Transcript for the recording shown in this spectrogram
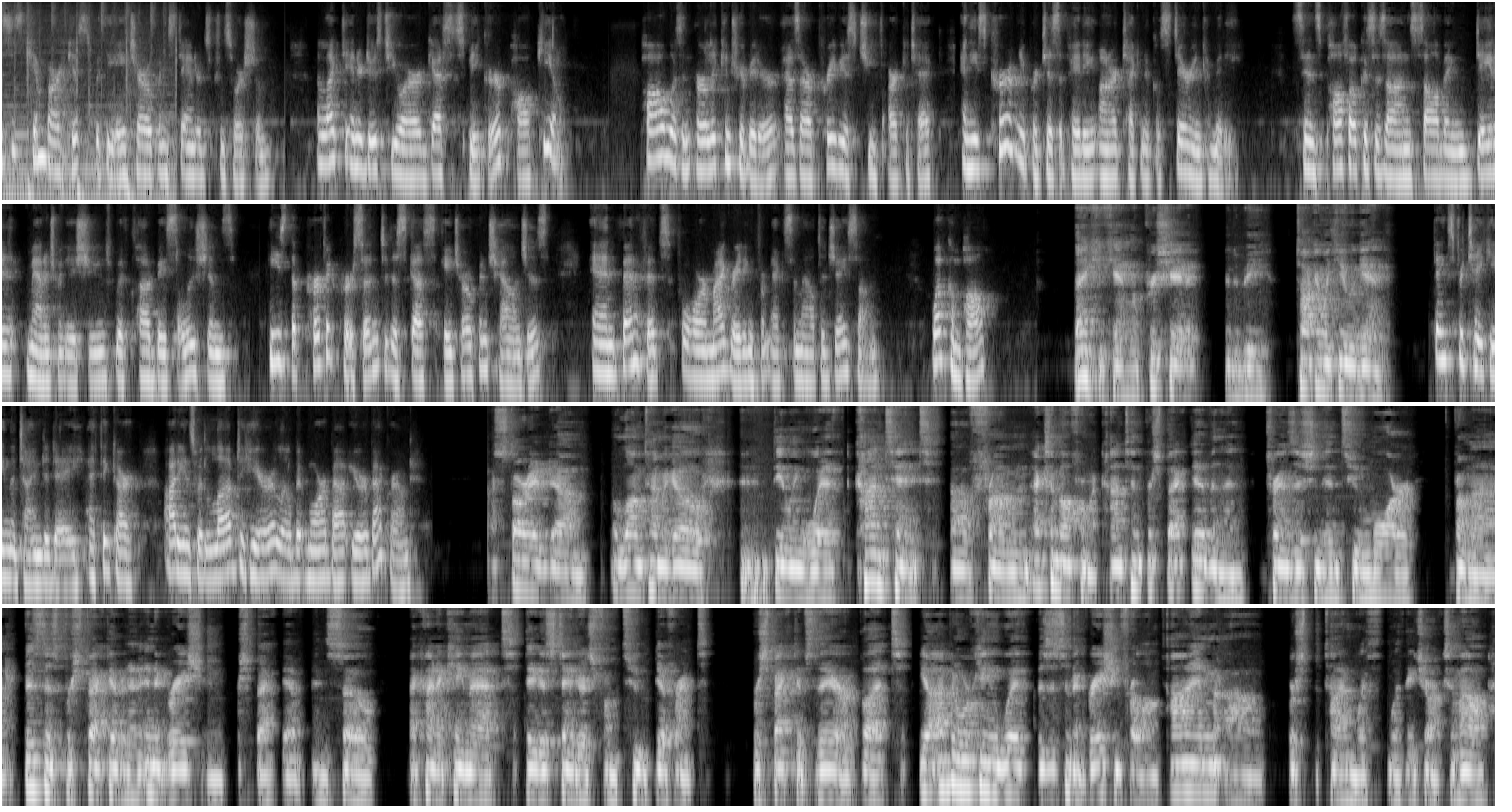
This is Kim Bartkus with the HR Open Standards Consortium. I'd like to introduce to you our guest speaker, Paul Kiel. Paul was an early contributor as our previous chief architect, and he's currently participating on our technical steering committee. Since Paul focuses on solving data management issues with cloud based solutions, he's the perfect person to discuss HR Open challenges and benefits for migrating from XML to JSON. Welcome, Paul. Thank you, Kim. Appreciate it. Good to be talking with you again. Thanks for taking the time today. I think our audience would love to hear a little bit more about your background. I started um, a long time ago dealing with content uh, from XML from a content perspective and then transitioned into more from a business perspective and an integration perspective. And so I kind of came at data standards from two different perspectives there. But yeah, I've been working with business integration for a long time. Uh, first time with with HRXML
